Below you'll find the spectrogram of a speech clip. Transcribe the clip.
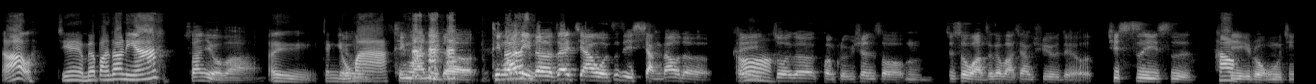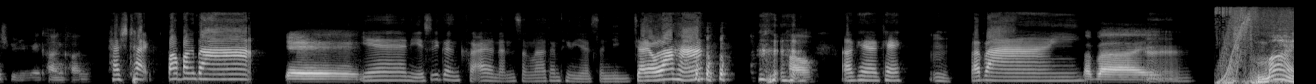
好，今天有没有帮到你啊？算有吧。哎，加油嘛！听完你的，听完你的，再加我自己想到的，可哦以做一个 conclusion，说，嗯，就是往这个方向去的，去试一试，好去融入进去里面看看。#hashtag 棒棒哒！耶，耶，你也是一个很可爱的男生啦，这样听你的声音，加油啦哈 好，！OK OK，嗯，拜拜。拜拜。嗯。My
